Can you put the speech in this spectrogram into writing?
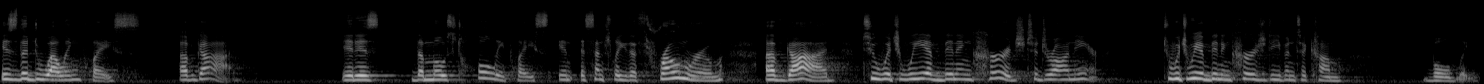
is the dwelling place of God. It is the most holy place, in essentially the throne room of God, to which we have been encouraged to draw near, to which we have been encouraged even to come boldly.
